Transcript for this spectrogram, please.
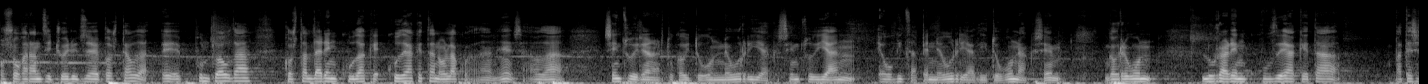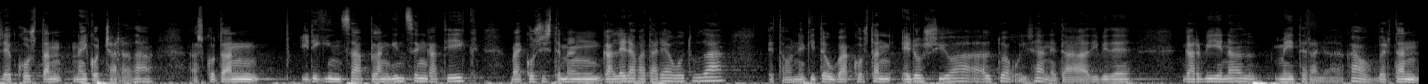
oso garrantzitsu eruditzen poste hau da, e, puntu hau da, kostaldaren kudeak, kudeaketa nolakoa da, ez? Hau da, zeintzu diren hartuko ditugun neurriak, zeintzu dian egokitzapen neurriak ditugunak, ze gaur egun lurraren kudeak eta batez ere kostan nahiko txarra da. Askotan irigintza plangintzen gatik, ba, ekosistemen galera bat areagotu da, eta honek iteu ba, kostan erosioa altuago izan, eta adibide garbiena mediterraneoa da. bertan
